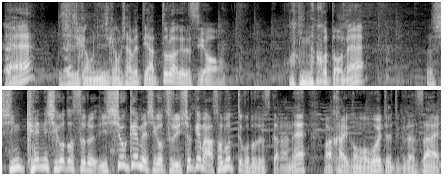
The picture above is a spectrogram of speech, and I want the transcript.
え1時間も2時間も喋ってやっとるわけですよ。こんなことをね。真剣に仕事する。一生懸命仕事する。一生懸命遊ぶってことですからね。若い子も覚えておいてください。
